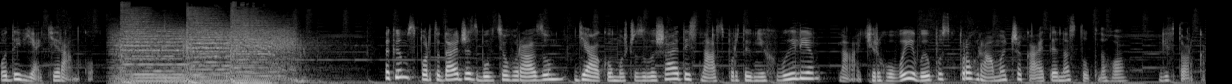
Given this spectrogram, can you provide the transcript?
о 9 ранку. Таким спортодайджест був цього разу. Дякуємо, що залишаєтесь на спортивній хвилі. На черговий випуск програми чекайте наступного вівторка.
